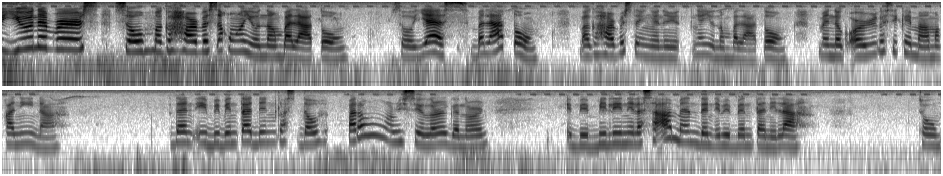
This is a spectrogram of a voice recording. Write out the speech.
Universe! So, mag-harvest ako ngayon ng balatong. So, yes, balatong. Mag-harvest tayo ngayon, ngayon ng balatong. May nag-order kasi kay mama kanina. Then, ibibenta din kasi daw, parang reseller, ganon. Ibibili nila sa amin, then ibibenta nila. So,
